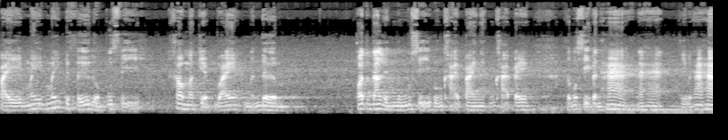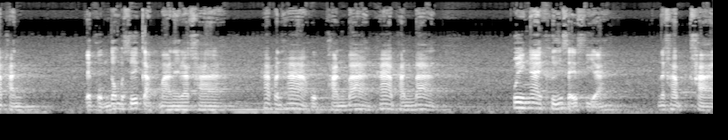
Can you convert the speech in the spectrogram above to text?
ไปไม่ไม่ไปซื้อหลวงปู่ศรีเข้ามาเก็บไว้เหมือนเดิม เพราะตอนนั้นเหรียญหลวงปู่ศรีผมขายไปเนี่ยผมขายไปหลวงปู่ศรีพันห้านะฮะสี่พันห้าห้าพันแต่ผมต้องไปซื้อกลับมาในราคาห้าพันห้าหกพันบ้างห้าพันบ้างพูดง่ายคือนิสัยเสียนะครับ ขาย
